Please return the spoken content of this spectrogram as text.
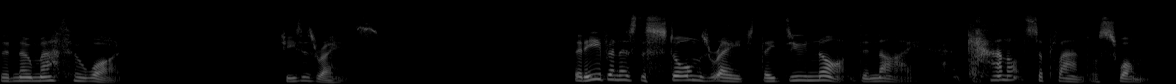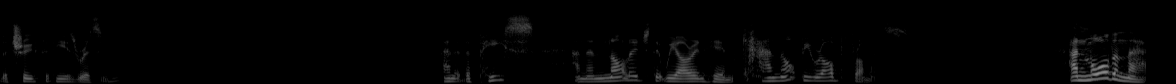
that no matter what, Jesus reigns. That even as the storms rage, they do not deny cannot supplant or swamp the truth that he is risen. And that the peace and the knowledge that we are in him cannot be robbed from us. And more than that,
